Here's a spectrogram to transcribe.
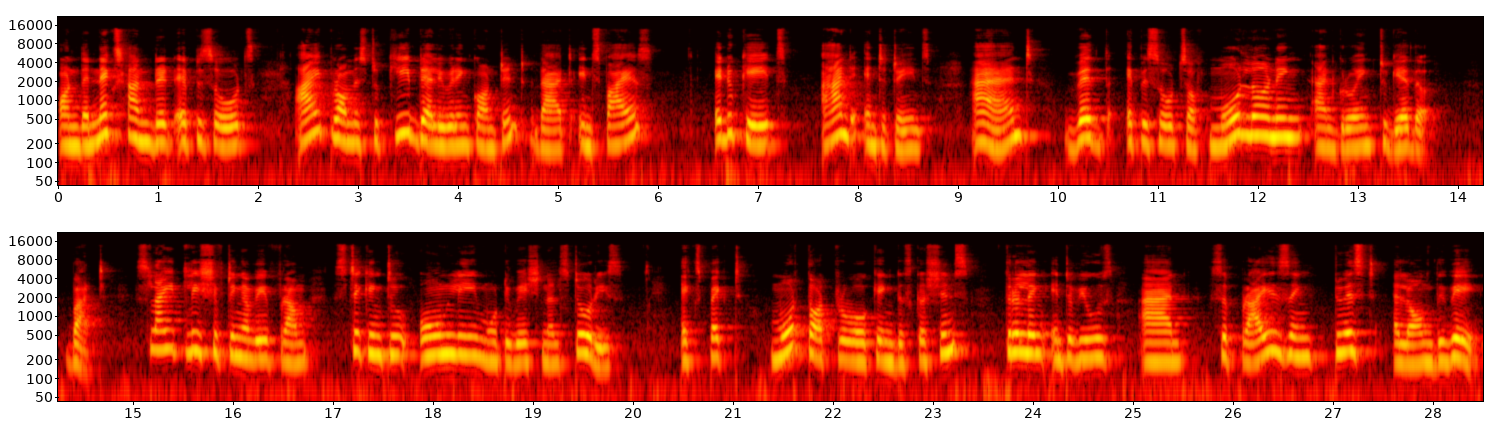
on the next 100 episodes, I promise to keep delivering content that inspires, educates, and entertains, and with episodes of more learning and growing together, but slightly shifting away from sticking to only motivational stories. Expect more thought provoking discussions, thrilling interviews, and surprising twist along the way.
